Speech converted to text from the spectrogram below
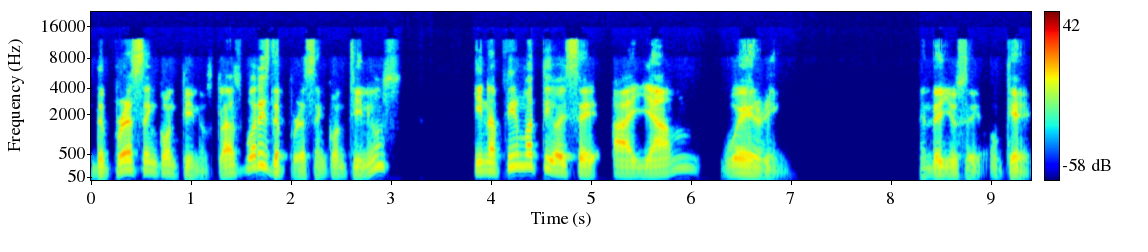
The present continuous. Class, what is the present continuous? In affirmative, I say, I am wearing. And then you say, okay.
